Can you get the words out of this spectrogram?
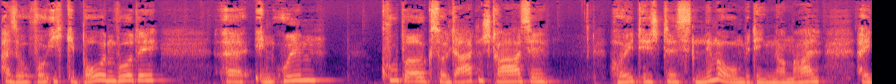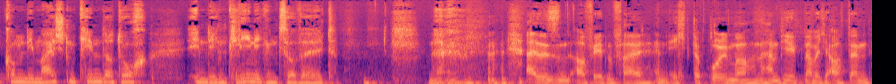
also wo ich geboren wurde, äh, in Ulm, Kuhberg, Soldatenstraße, Heute ist das nimmer unbedingt normal. Heute kommen die meisten Kinder doch in den Kliniken zur Welt. Also Sie sind auf jeden Fall ein echter Ulmer und haben hier, glaube ich, auch dann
